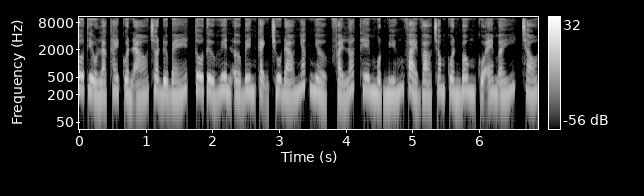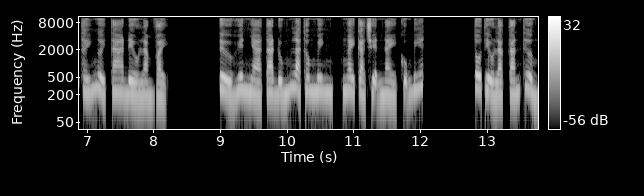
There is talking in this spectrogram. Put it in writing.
Tô Tiểu Lạc thay quần áo cho đứa bé, Tô Tử Huyên ở bên cạnh chu đáo nhắc nhở, phải lót thêm một miếng vải vào trong quần bông của em ấy, cháu thấy người ta đều làm vậy. Tử Huyên nhà ta đúng là thông minh, ngay cả chuyện này cũng biết. Tô Tiểu Lạc tán thưởng,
